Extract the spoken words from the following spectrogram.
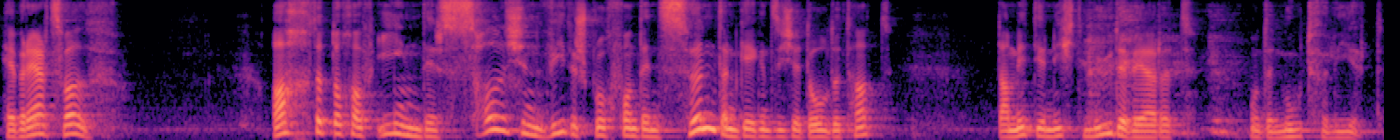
Hebräer 12. Achtet doch auf ihn, der solchen Widerspruch von den Sündern gegen sich erduldet hat damit ihr nicht müde werdet und den Mut verliert.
